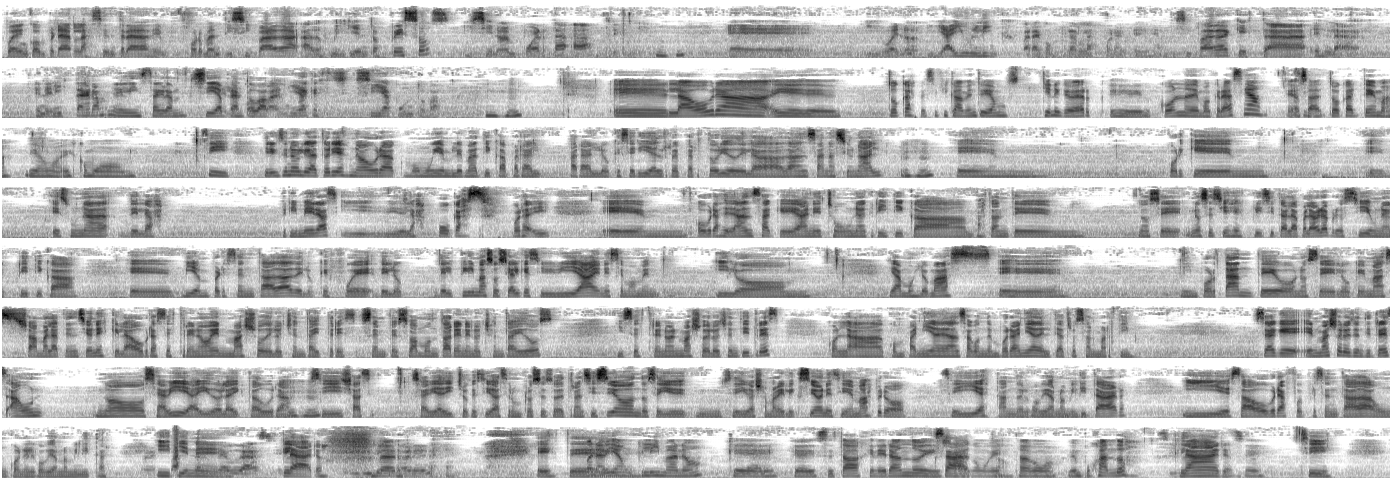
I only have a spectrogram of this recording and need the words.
pueden comprar las entradas de forma anticipada a 2.500 pesos y si no en puerta a 3.000. Eh, y bueno, y hay un link para comprarlas por eh, anticipada que está en la en el Instagram. En el Instagram, cia.bap. La compañía que es cia.bap. la obra toca específicamente, digamos, tiene que ver eh, con la democracia, o sea, toca el tema, digamos, es como... Sí, Dirección Obligatoria es una obra como muy emblemática para, para lo que sería el repertorio de la danza nacional, em, porque em, eh, es una de las primeras y, de las pocas por ahí em, obras de danza que han hecho una crítica bastante no sé, no sé si es explícita la palabra, pero sí una crítica eh, bien presentada de lo que fue, de lo, del clima social que se vivía en ese momento. Y lo, digamos, lo más eh, importante o no sé, lo que más llama la atención es que la obra se estrenó en mayo del 83. Se empezó a montar en el 82 y se estrenó en mayo del 83 con la compañía de danza contemporánea del Teatro San Martín. O sea que en mayo del 83 aún no se había ido la dictadura, sí, ya se, había dicho que se iba a hacer un proceso de transición, donde se, iba a llamar elecciones y demás, pero seguía estando el gobierno militar y esa obra fue presentada aún con el gobierno militar. y tiene, claro, claro. Este, bueno, había un clima, ¿no? Que, que se estaba generando y ya como que estaba como empujando. claro. Sí. Sí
